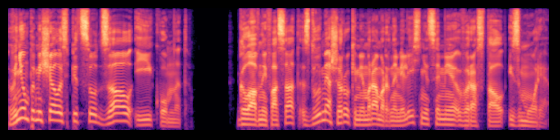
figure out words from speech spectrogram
В нем помещалось 500 зал и комнат. Главный фасад с двумя широкими мраморными лестницами вырастал из моря.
